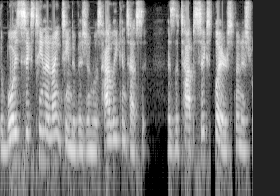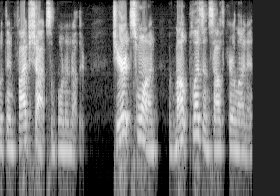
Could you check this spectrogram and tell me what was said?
The boys 16 and 19 division was highly contested as the top six players finished within five shots of one another. Jarrett Swan of Mount Pleasant, South Carolina,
